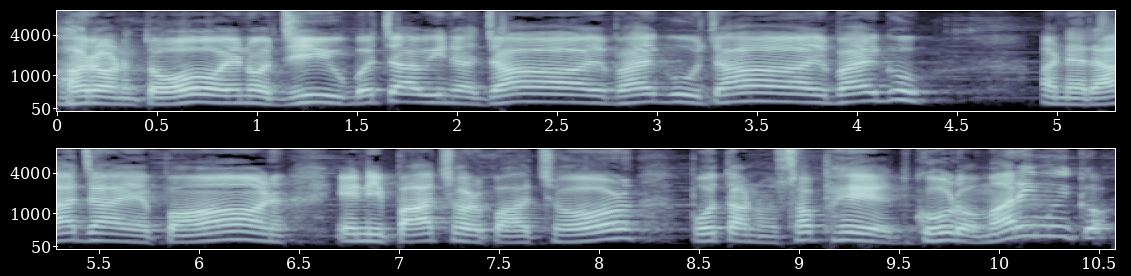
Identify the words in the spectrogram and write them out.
હરણ તો એનો જીવ બચાવીને જાય, ભાગ્યું જાય, ભાગ્યું. અને રાજાએ પણ એની પાછળ પાછળ પોતાનો સફેદ ઘોડો મારી મૂક્યો.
